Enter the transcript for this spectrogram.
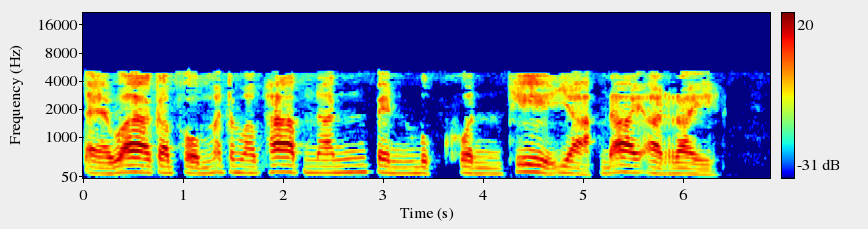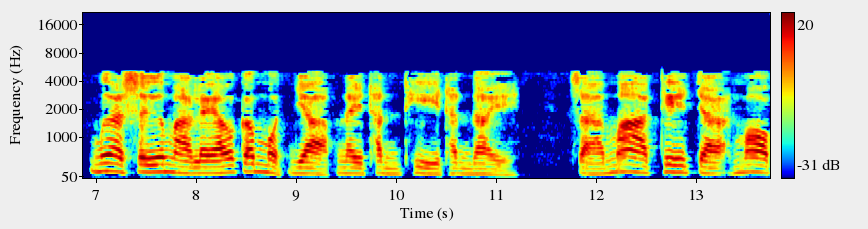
แต่ว่ากระผมอัตมภาพนั้นเป็นบุคคลที่อยากได้อะไร เมื่อซื้อมาแล้วก็หมดอยากในทันทีทันใด สามารถที่จะมอบ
